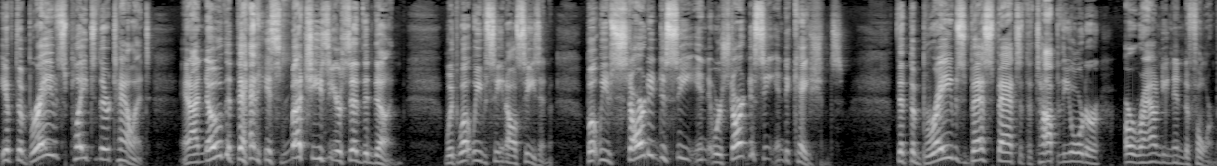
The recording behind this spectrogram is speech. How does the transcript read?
If the Braves play to their talent, and I know that that is much easier said than done with what we've seen all season, but we've started to see in, we're starting to see indications that the Braves' best bats at the top of the order are rounding into form.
